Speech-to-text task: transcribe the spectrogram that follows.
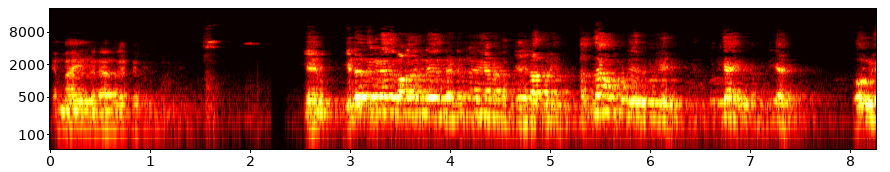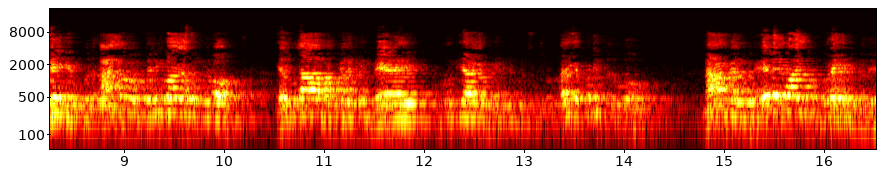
என்பதை இந்த நேரத்தில் தெரிவித்துக் கொள்கிறேன். இடது கிடையாது வலது கிடையாது நடுநிலையான போக்கு எல்லாத்துலையும். அதுதான் உங்களுடைய கொள்கை. இது இருக்க முடியாது. கொள்கை என்பது நாங்கள் தெளிவாக சொல்கிறோம். எல்லா மக்களுக்கும் வேலை உறுதியாக வேண்டும் என்று சொல்கிறோம். அது எப்படி தருவோம் நாங்கள் வேலை வாய்ப்பு முறை என்பது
